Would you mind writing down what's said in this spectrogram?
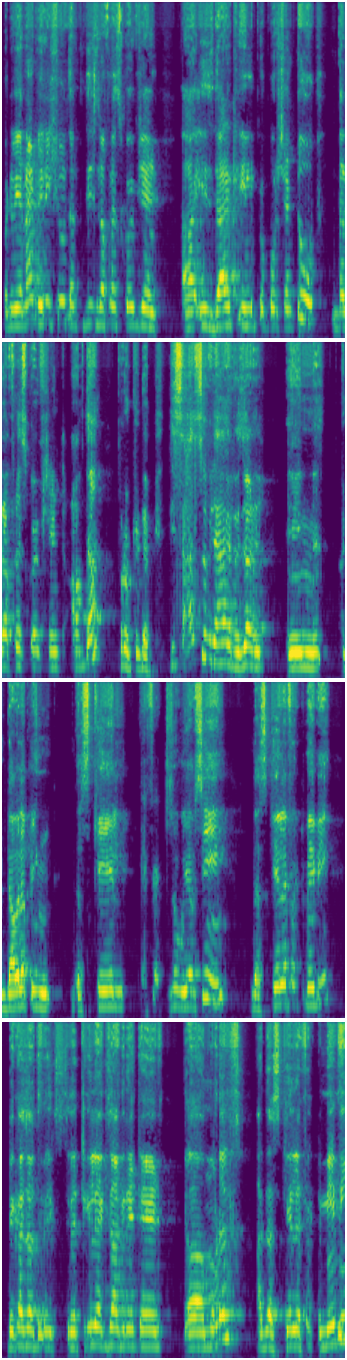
but we are not very sure that this roughness coefficient uh, is directly in proportion to the roughness coefficient of the prototype. This also will have a result in developing the scale effect. So we have seen the scale effect maybe because of the vertically exaggerated uh, models, or the scale effect maybe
